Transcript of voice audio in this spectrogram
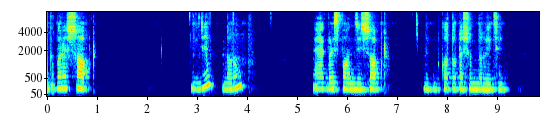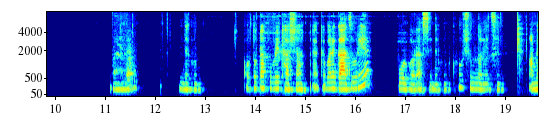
একবারে সফট এই যে নরম, একবারে স্পঞ্জি সফট দেখুন, কতটা সুন্দর হয়েছে। দেখুন কতটা পুরে ঠাসা। একেবারে গাজরে পুর ভরা আছে, দেখুন, খুব সুন্দর হয়েছে। আমি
